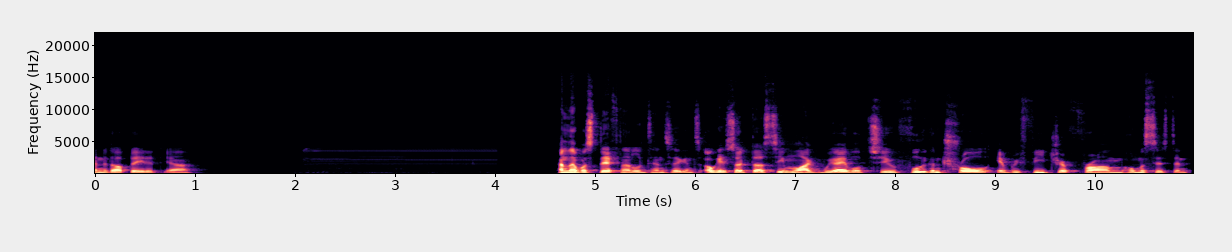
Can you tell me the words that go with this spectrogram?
and it updated, yeah. And that was definitely 10 seconds. Okay, so it does seem like we are able to fully control every feature from Home Assistant,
